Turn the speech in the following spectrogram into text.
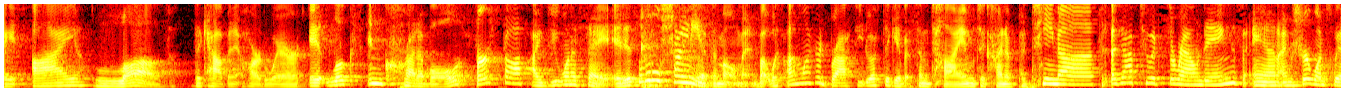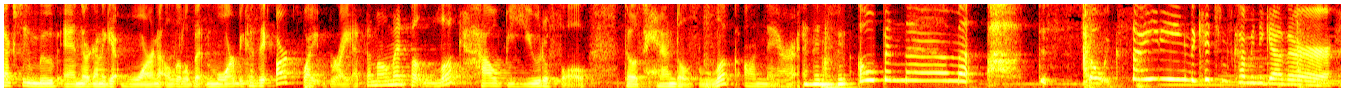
Right, I love the cabinet hardware. It looks incredible. First off, I do wanna say, it is a little shiny at the moment, but with unlacquered brass, you do have to give it some time to kind of patina, adapt to its surroundings, and I'm sure once we actually move in, they're gonna get worn a little bit more because they are quite bright at the moment, but look how beautiful those handles look on there. And then you can open them. Oh, this is so exciting. The kitchen's coming together.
